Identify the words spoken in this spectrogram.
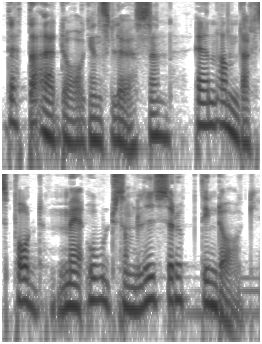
Detta är dagens lösen, en andaktspodd med ord som lyser upp din dag.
